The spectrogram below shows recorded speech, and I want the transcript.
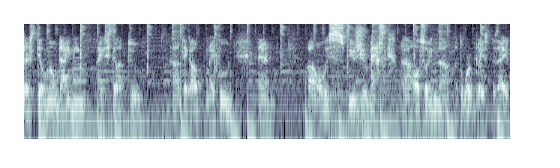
there's still no dining. I still have to uh, take out my food and uh, always use your mask. Uh, also in uh, at the workplace because I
